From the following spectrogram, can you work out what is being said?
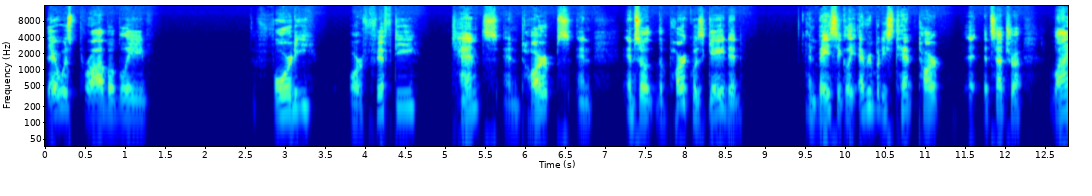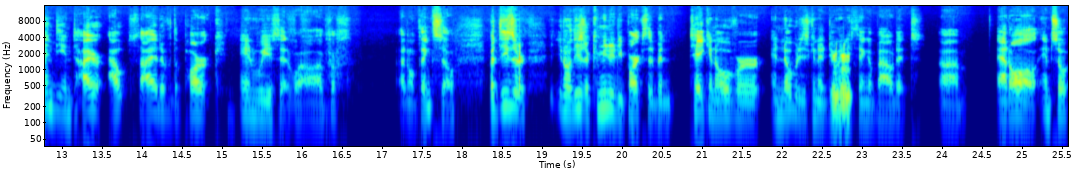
There was probably 40 or 50 tents and tarps and and so the park was gated and basically everybody's tent tarp etc lined the entire outside of the park and we said well i don't think so but these are you know these are community parks that have been taken over and nobody's going to do mm-hmm. anything about it um, at all and so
